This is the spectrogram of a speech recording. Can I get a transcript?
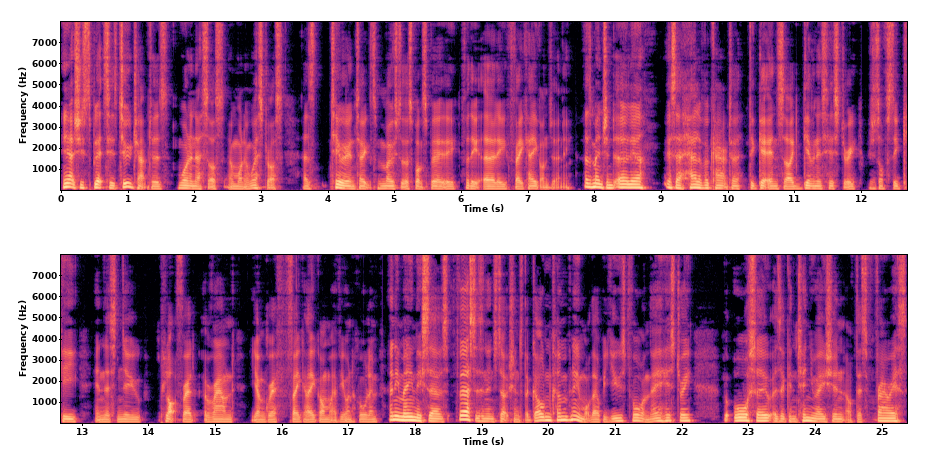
He actually splits his two chapters, one in Essos and one in Westeros, as Tyrion takes most of the responsibility for the early fake Aegon journey. As mentioned earlier, it's a hell of a character to get inside given his history, which is obviously key in this new plot thread around young Griff, fake Aegon, whatever you want to call him. And he mainly serves first as an introduction to the Golden Company and what they'll be used for and their history, but also as a continuation of this Varys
